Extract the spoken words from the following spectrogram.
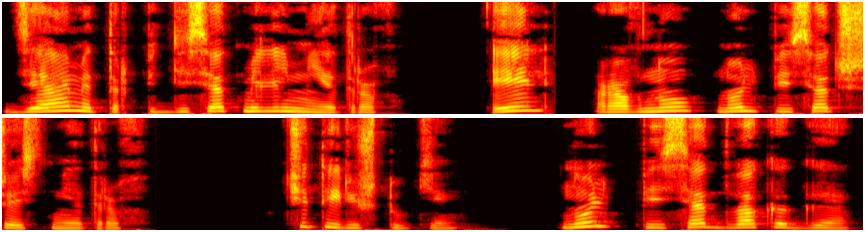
Диаметр 50 мм. L равно 0,56 метров. 4 штуки. 0,52 кг.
